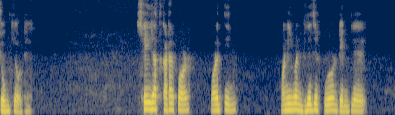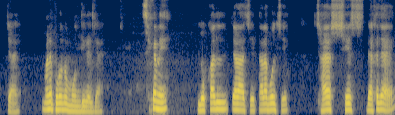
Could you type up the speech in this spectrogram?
চমকে ওঠে। সেই রাত কাটার পর পরের দিন অনির্বাণ ভিলেজের পুরনো টেম্পলে যায় মানে পুরনো মন্দিরে যায়। সেখানে লোকাল যারা আছে, তারা বলছে, ছায়ার শেষ দেখা যায়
